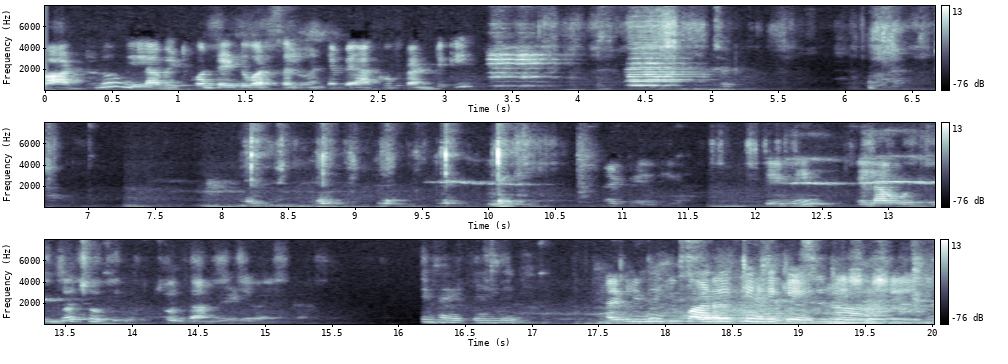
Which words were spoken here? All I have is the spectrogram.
పార్ట్ను ఇలా పెట్టుకొని రెండు వరుసలు అంటే బ్యాక్ ఫ్రంట్కి. దీన్ని ఎలా కుడుతుందో చూపి చూద్దాం వీడియో ఇంకా. ఇది అయిపోయింది అది కిందికి ఇది పాడాలి. కిందికి, ఇది ఆ. చేసేసి.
